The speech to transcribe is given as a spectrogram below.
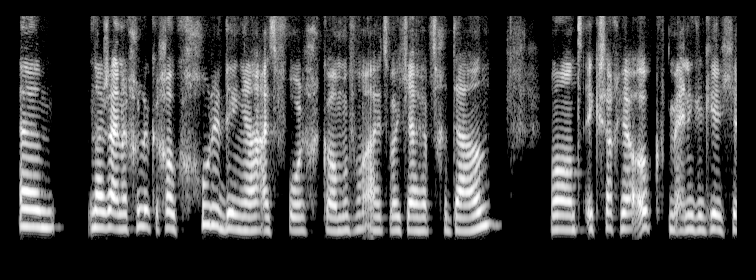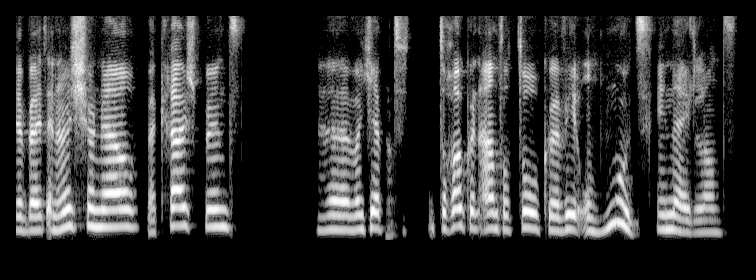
Um, nou zijn er gelukkig ook goede dingen uit voortgekomen vanuit wat jij hebt gedaan. Want ik zag jou ook, meen ik, een keertje bij het NOS-journaal, bij Kruispunt. Uh, want je hebt ja. toch ook een aantal tolken weer ontmoet in Nederland.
